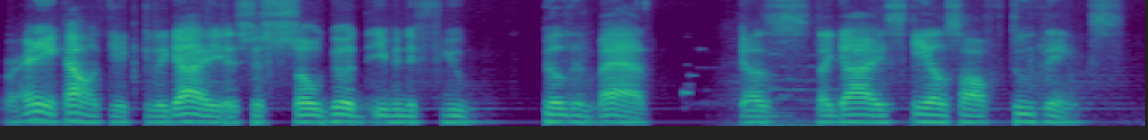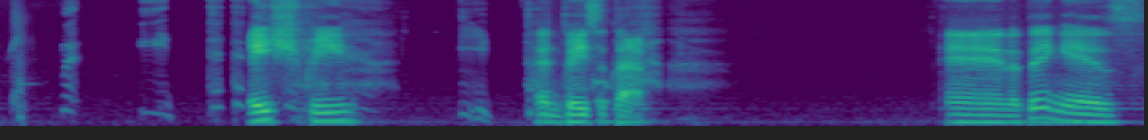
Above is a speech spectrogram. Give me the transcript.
for any account. The guy is just so good, even if you build him bad, because the guy scales off two things: HP and base attack. And the thing is,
